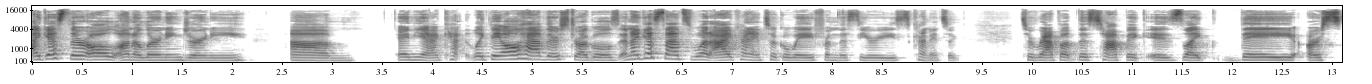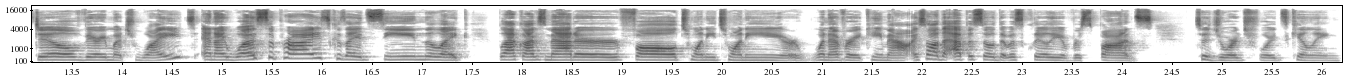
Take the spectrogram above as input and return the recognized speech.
I guess they're all on a learning journey. Um, and yeah like they all have their struggles and i guess that's what i kind of took away from the series kind of to to wrap up this topic is like they are still very much white and i was surprised because i had seen the like black lives matter fall 2020 or whenever it came out. I saw the episode that was clearly a response to george floyd's killing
